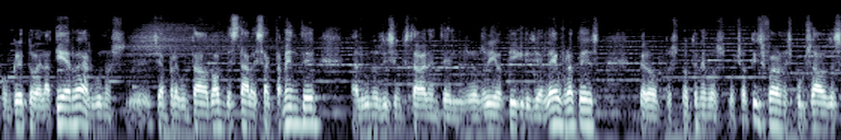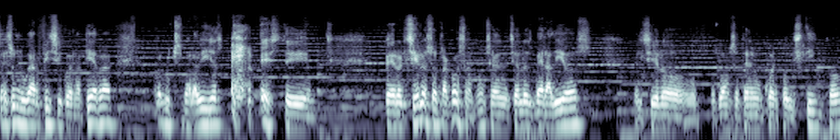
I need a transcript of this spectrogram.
concreto de la tierra. Algunos eh, se han preguntado dónde estaba exactamente. Algunos dicen que estaban entre el río Tigris y el Éufrates, pero pues no tenemos mucho noticia. Fueron expulsados de ese. Es un lugar físico en la tierra, con muchas maravillas. este, pero el cielo es otra cosa, ¿no? O sea, el cielo es ver a Dios. El cielo, pues vamos a tener un cuerpo distinto,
